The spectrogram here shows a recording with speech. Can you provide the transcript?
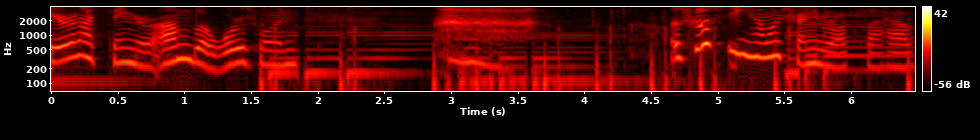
You're a singer. I'm the worst one. Let's go see how much shiny rocks I have.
